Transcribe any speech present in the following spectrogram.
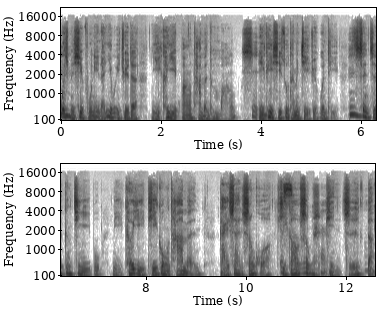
为什么信服你呢？因为觉得你可以帮他们的忙，是你可以协助他们解决问题，甚至更进一步，你可以提供他们改善生活、提高生活品质的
